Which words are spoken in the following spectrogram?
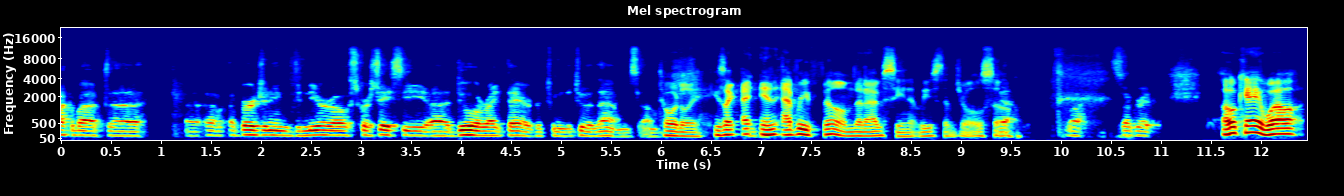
talk about uh, a, a burgeoning De Niro Scorsese uh, duo right there between the two of them. So totally he's like in every film that i've seen at least of joel so Yeah. well, so great. Okay, well,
